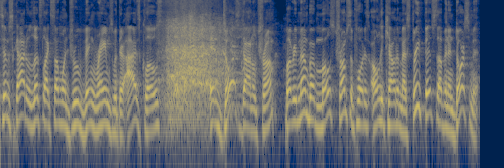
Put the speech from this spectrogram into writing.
Tim Scott, who looks like someone drew Ving Rhames with their eyes closed, endorsed Donald Trump. But remember, most Trump supporters only count him as three fifths of an endorsement.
